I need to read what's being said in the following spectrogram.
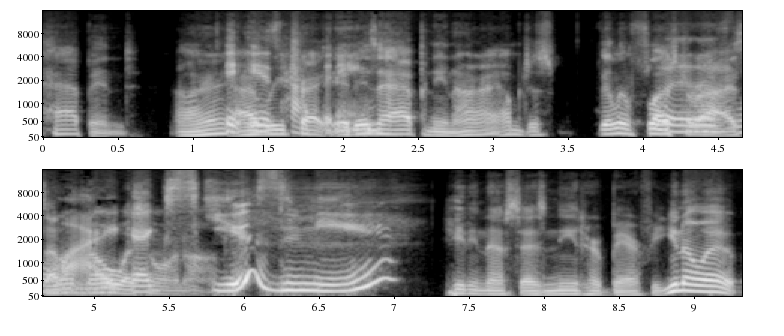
happened. All right. It I is retract. It is happening. All right. I'm just feeling With, flusterized. I don't know what's like, going on. Excuse me. Heating up says need her bare feet. You know what?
